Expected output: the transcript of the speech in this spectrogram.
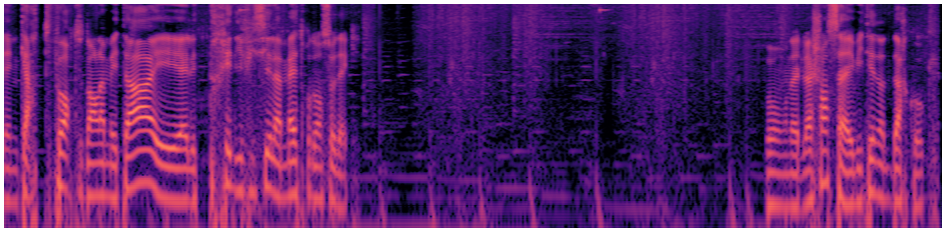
c'est une carte forte dans la méta et elle est très difficile à mettre dans ce deck. Bon, on a de la chance à éviter notre Dark Oak.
